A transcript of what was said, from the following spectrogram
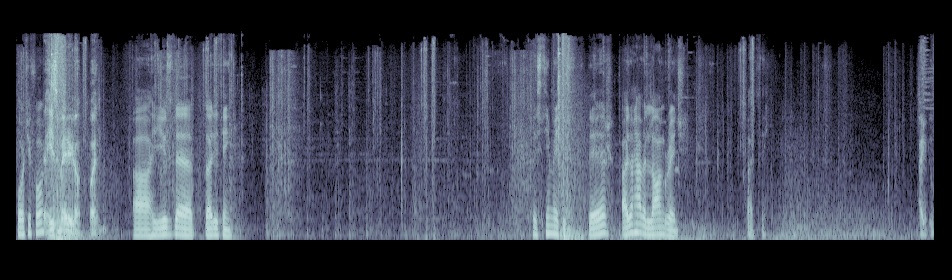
Forty-four. He's very low, but Uh, he used the bloody thing. His teammate is there. I don't have a long range. But I do.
